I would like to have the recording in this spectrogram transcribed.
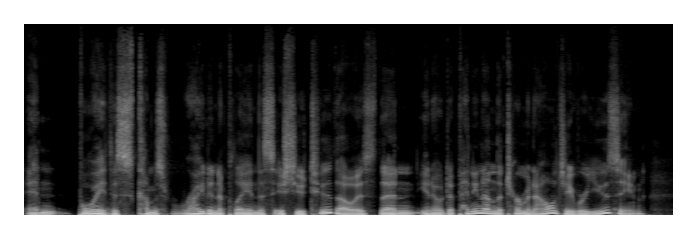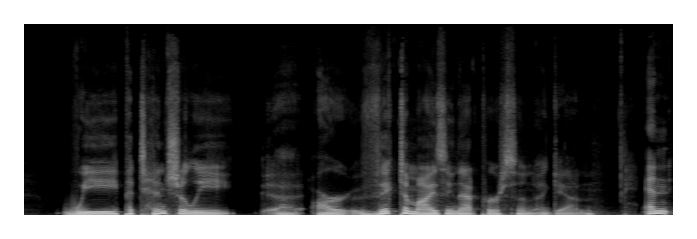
and boy, this comes right into play in this issue too. Though is then you know depending on the terminology we're using, we potentially uh, are victimizing that person again. And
